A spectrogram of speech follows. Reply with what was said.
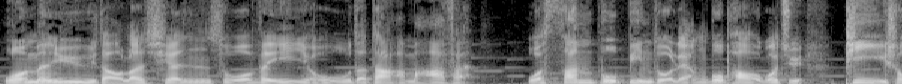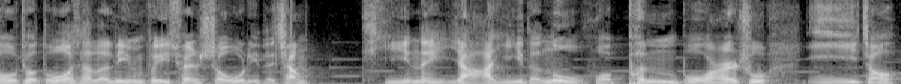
我们遇到了前所未有的大麻烦。我三步并作两步跑过去，劈手就夺下了林飞泉手里的枪。体内压抑的怒火喷薄而出，一脚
